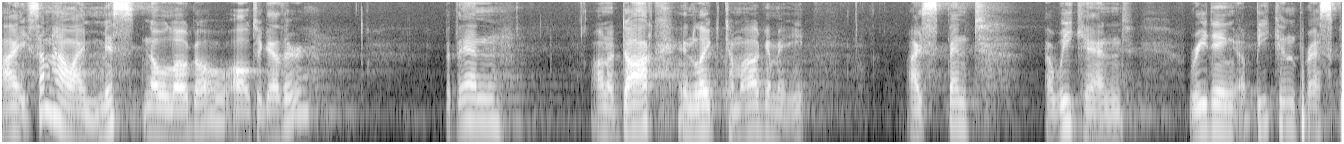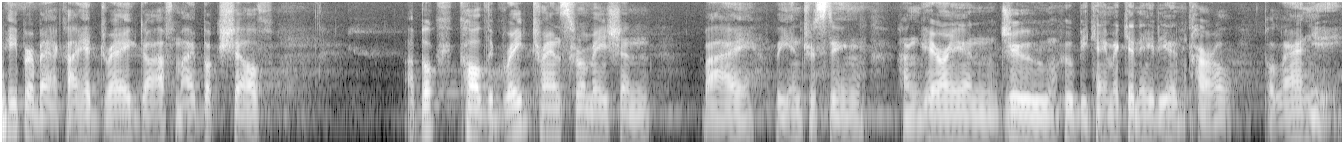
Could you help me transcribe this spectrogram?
I somehow I missed no logo altogether, but then on a dock in Lake Temagami, I spent a weekend reading a Beacon Press paperback I had dragged off my bookshelf, a book called The Great Transformation by the interesting Hungarian Jew who became a Canadian, Karl Polanyi.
